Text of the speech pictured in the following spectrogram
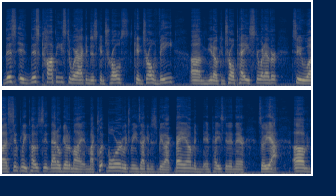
This is this copies to where I can just control control V, um, you know, control paste or whatever to uh, simply post it. That'll go to my my clipboard, which means I can just be like bam and, and paste it in there. So yeah, um,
